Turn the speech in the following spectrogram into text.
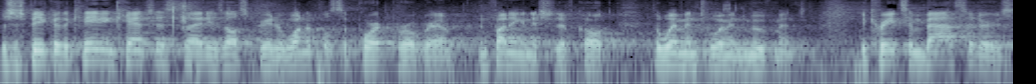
Mr. Speaker, the Canadian Cancer Society has also created a wonderful support program and funding initiative called the Women to Women Movement. It creates ambassadors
